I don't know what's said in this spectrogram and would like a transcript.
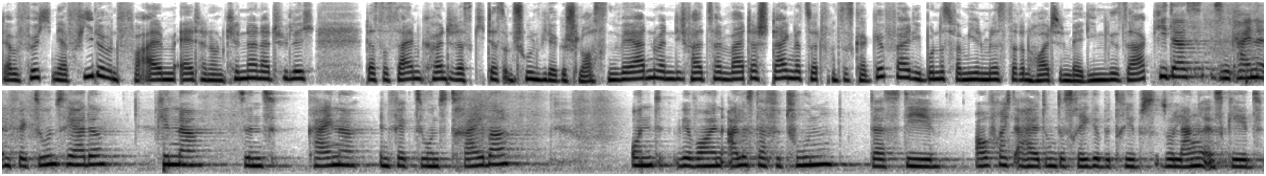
Da befürchten ja viele und vor allem Eltern und Kinder natürlich, dass es sein könnte, dass Kitas und Schulen wieder geschlossen werden, wenn die Fallzahlen weiter steigen. Dazu hat Franziska Giffey, die Bundesfamilienministerin, heute in Berlin gesagt. Kitas sind keine Infektionsherde. Kinder sind keine Infektionstreiber. Und wir wollen alles dafür tun, dass die Aufrechterhaltung des Regelbetriebs, solange es geht,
